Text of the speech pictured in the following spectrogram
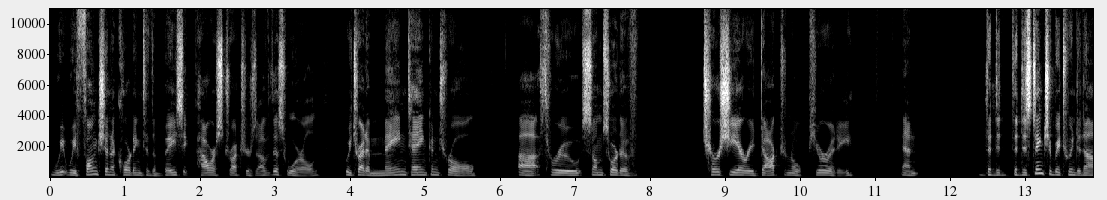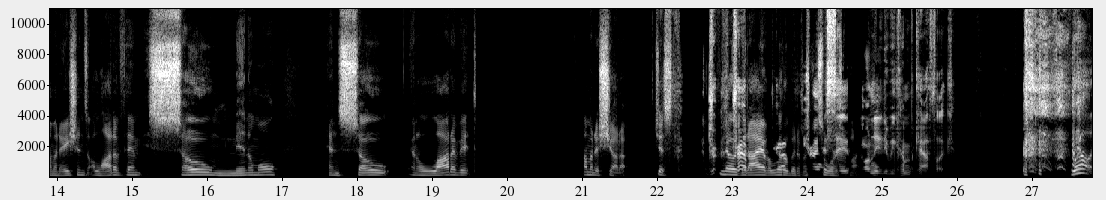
we, we function according to the basic power structures of this world. We try to maintain control uh, through some sort of tertiary doctrinal purity. And the, the distinction between denominations, a lot of them is so minimal and so, and a lot of it, I'm going to shut up. Just know that I have a little bit of a sore spot. Don't need to become Catholic well,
